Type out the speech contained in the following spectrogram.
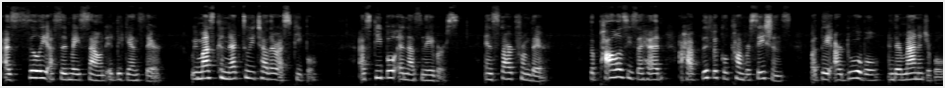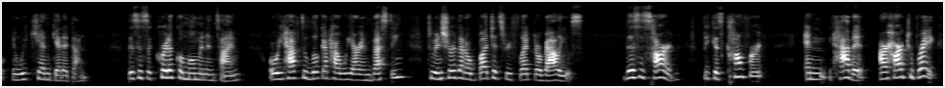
As silly as it may sound, it begins there. We must connect to each other as people, as people and as neighbors, and start from there. The policies ahead are have difficult conversations, but they are doable and they're manageable, and we can get it done. This is a critical moment in time where we have to look at how we are investing to ensure that our budgets reflect our values. This is hard because comfort and habit are hard to break,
